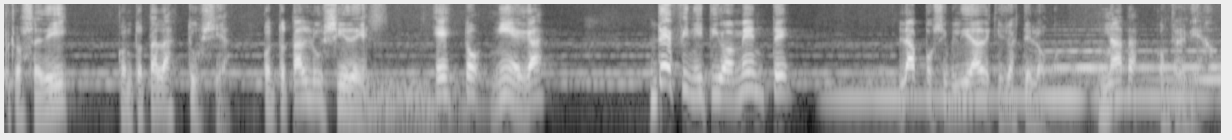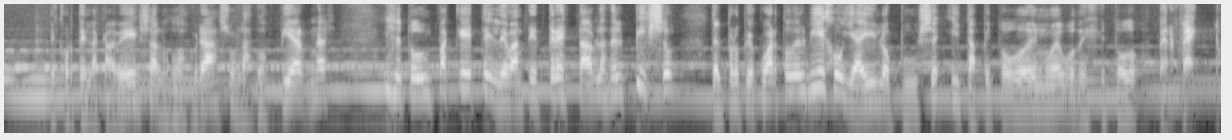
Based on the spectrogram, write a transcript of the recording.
Procedí con total astucia, con total lucidez. Esto niega definitivamente la posibilidad de que yo esté loco. Nada contra el viejo. Corté la cabeza, los dos brazos, las dos piernas, hice todo un paquete, levanté tres tablas del piso del propio cuarto del viejo y ahí lo puse y tapé todo de nuevo, dejé todo perfecto,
